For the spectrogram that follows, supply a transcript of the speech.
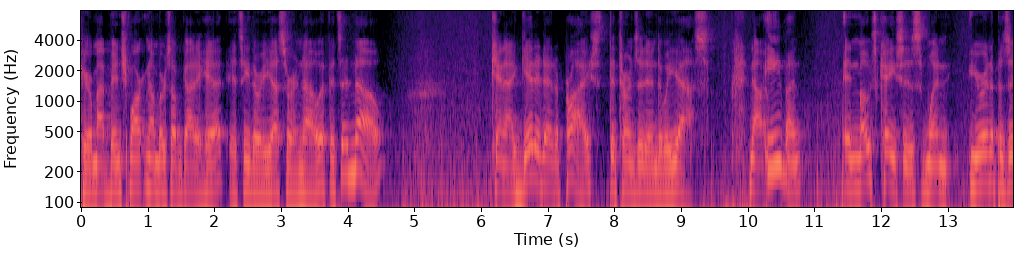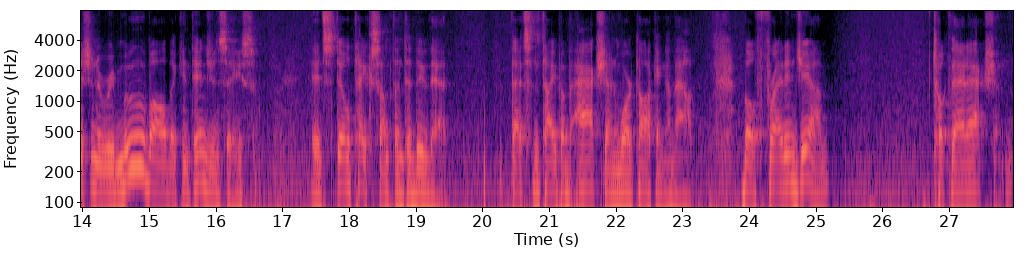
Here are my benchmark numbers I've got to hit. It's either a yes or a no. If it's a no, can I get it at a price that turns it into a yes? Now, even in most cases, when you're in a position to remove all the contingencies, it still takes something to do that. That's the type of action we're talking about. Both Fred and Jim took that action.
